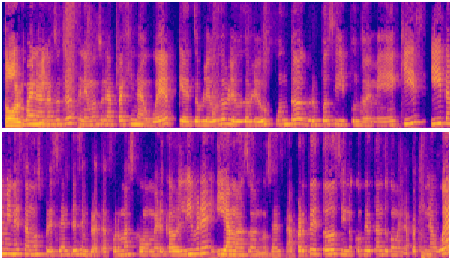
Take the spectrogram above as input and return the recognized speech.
todo lo Bueno, nosotros tenemos una página web que es www.gruposidi.mx y también estamos presentes en plataformas como Mercado Libre y Amazon. O sea, aparte de todo, si no confías tanto como en la página web,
